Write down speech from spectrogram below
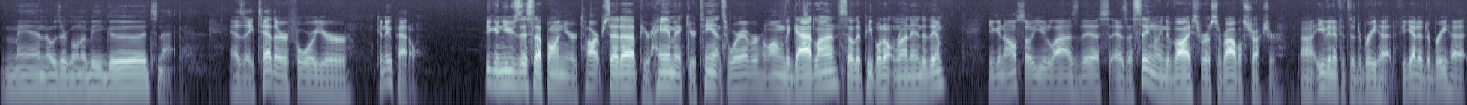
Man, those are gonna be good snack as a tether for your canoe paddle. You can use this up on your tarp setup, your hammock, your tents, wherever along the guidelines so that people don't run into them. You can also utilize this as a signaling device for a survival structure, uh, even if it's a debris hut. If you got a debris hut,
